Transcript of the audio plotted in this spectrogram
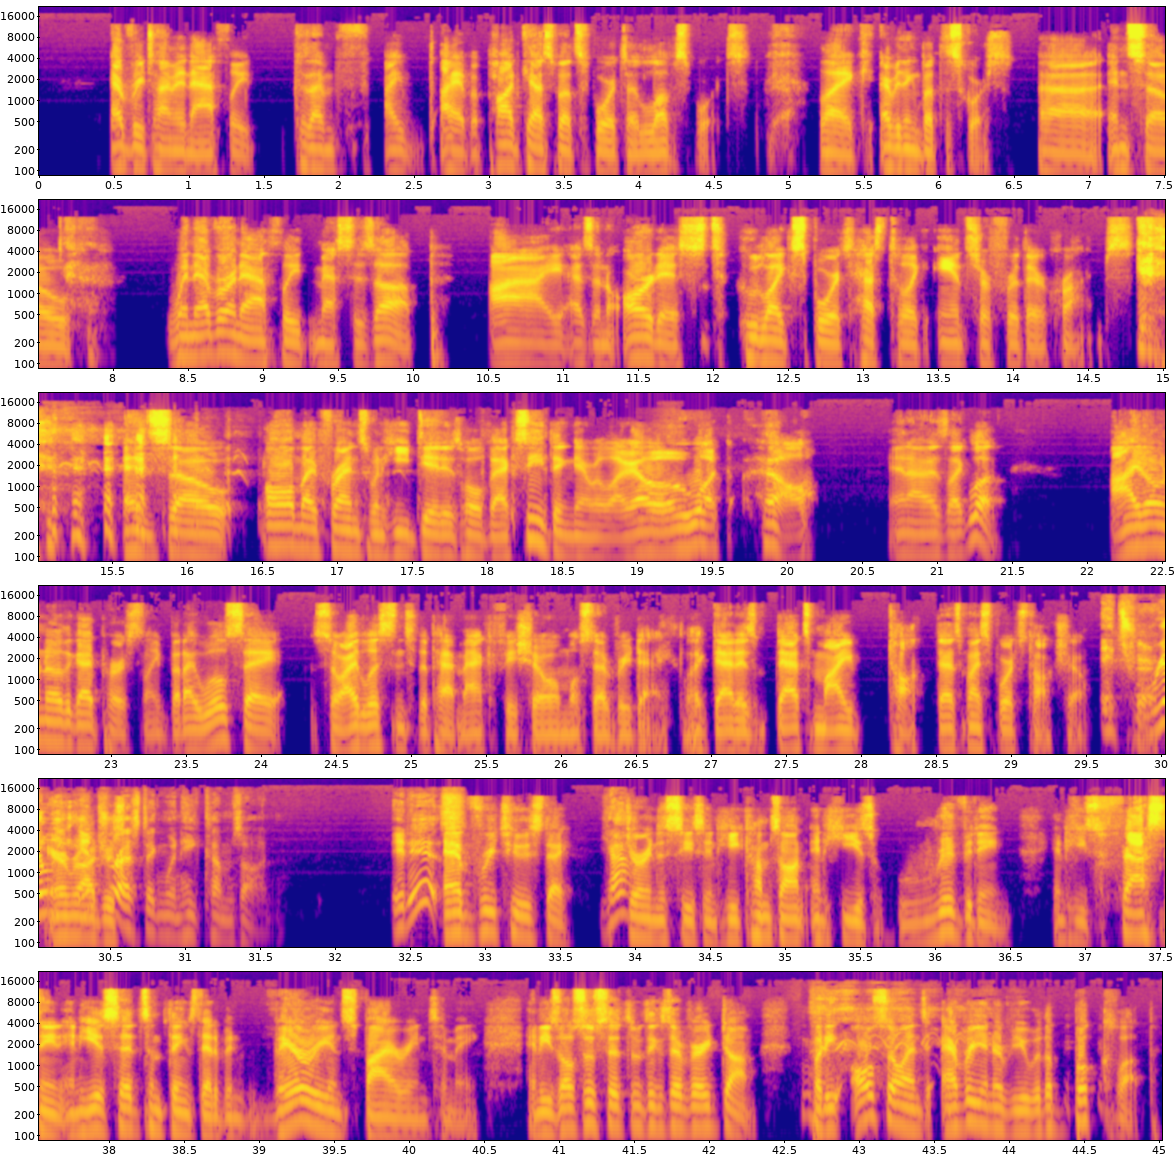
every time an athlete, because I'm I I have a podcast about sports. I love sports, Yeah. like everything but the scores. Uh, and so whenever an athlete messes up. I, as an artist who likes sports, has to like answer for their crimes. and so all my friends, when he did his whole vaccine thing, they were like, "Oh, what the hell?" And I was like, "Look, I don't know the guy personally, but I will say so. I listen to the Pat McAfee show almost every day. Like that is that's my talk. That's my sports talk show. It's really Aaron Rodgers- interesting when he comes on. It is. Every Tuesday Yeah. during the season, he comes on and he's riveting and he's fascinating. And he has said some things that have been very inspiring to me. And he's also said some things that are very dumb. But he also ends every interview with a book club,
